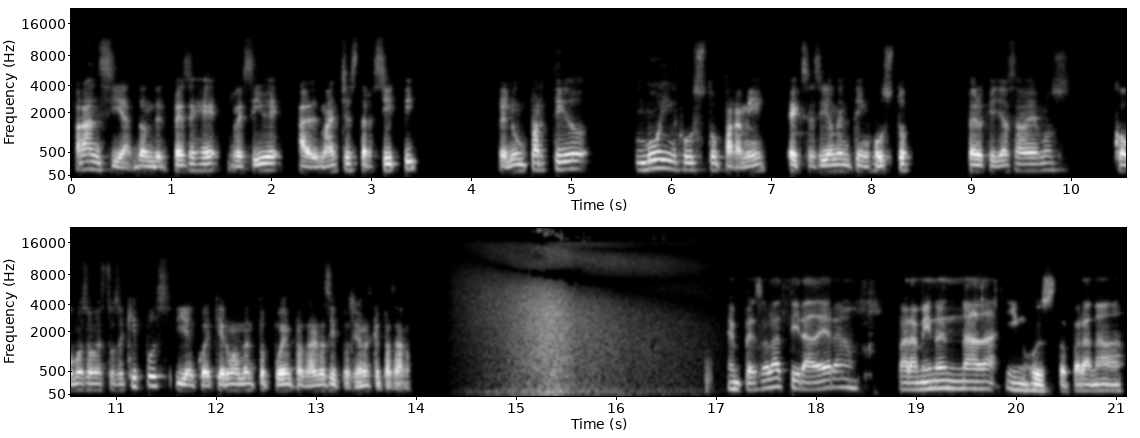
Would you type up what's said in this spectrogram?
Francia, donde el PSG recibe al Manchester City en un partido muy injusto para mí, excesivamente injusto, pero que ya sabemos cómo son estos equipos y en cualquier momento pueden pasar las situaciones que pasaron. Empezó la tiradera, para mí no es nada injusto, para nada.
